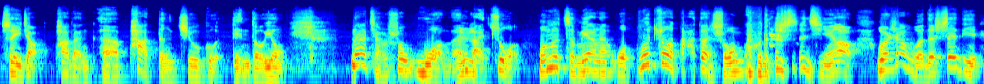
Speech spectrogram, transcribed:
所以叫怕等呃拍断手骨，电都用。那假如说我们来做，我们怎么样呢？我不做打断手骨的事情啊，我让我的身体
